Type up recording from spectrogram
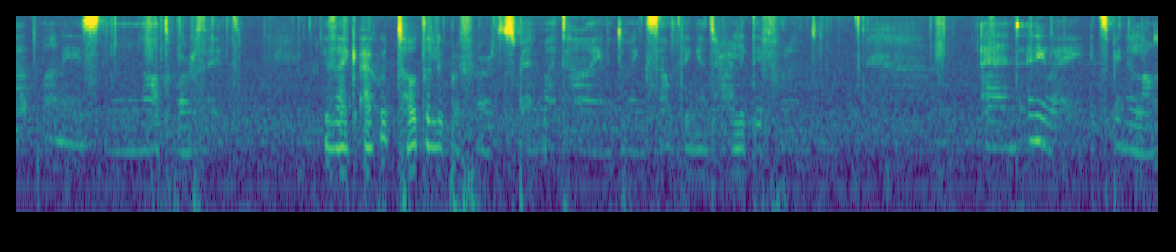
that money is not worth it. It's like I would totally prefer to spend my time doing something entirely different. And anyway, it's been a long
